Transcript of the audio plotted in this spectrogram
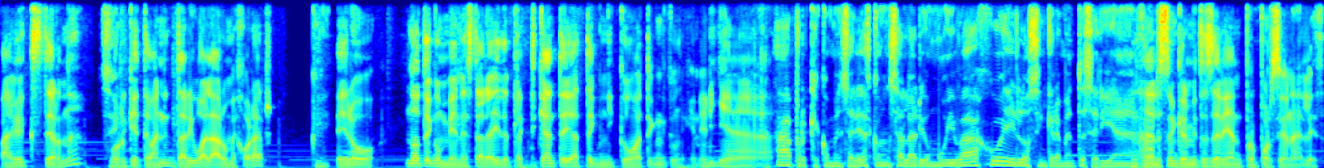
paga externa porque te van a intentar igualar o mejorar. Pero no te conviene estar ahí de practicante a técnico, a técnico de ingeniería. Ah, porque comenzarías con un salario muy bajo y los incrementos serían. los incrementos serían proporcionales.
